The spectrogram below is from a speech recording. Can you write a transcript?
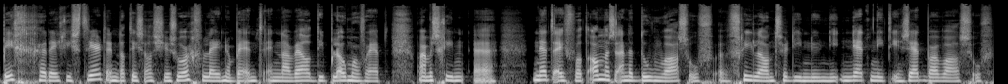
BIG geregistreerd. En dat is als je zorgverlener bent en daar wel het diploma voor hebt. Maar misschien uh, net even wat anders aan het doen was. Of een freelancer die nu niet, net niet inzetbaar was. Of,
